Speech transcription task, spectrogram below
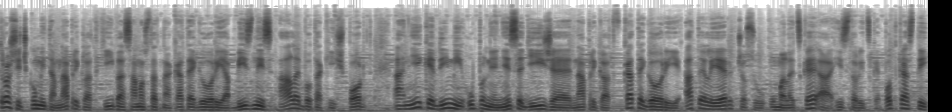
Trošičku mi tam napríklad chýba samostatná kategória biznis alebo taký šport a niekedy mi úplne nesedí, že napríklad v kategórii ateliér, čo sú umelecké a historické podcasty,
